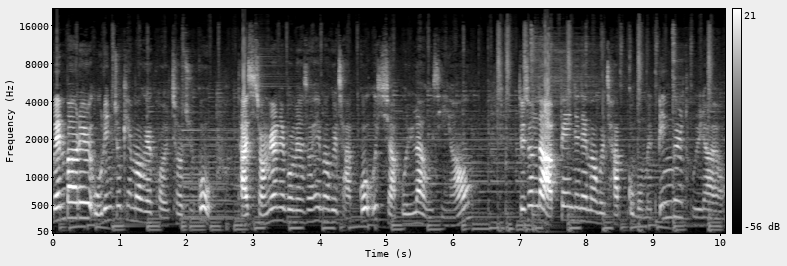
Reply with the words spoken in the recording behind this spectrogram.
왼발을 오른쪽 해먹에 걸쳐주고 다시 정면을 보면서 해먹을 잡고 으쌰 올라오세요. 두 손 다 앞에 있는 해먹을 잡고 몸을 빙글 돌려요.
